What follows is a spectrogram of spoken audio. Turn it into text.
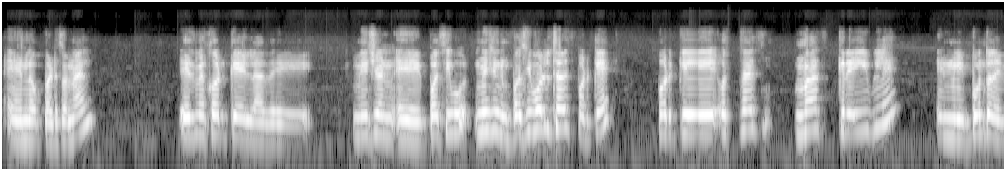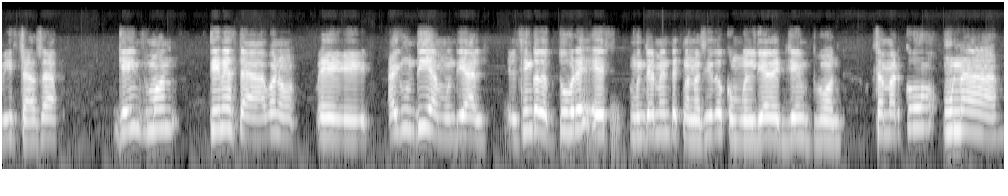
en lo personal, es mejor que la de Mission, eh, Possible, Mission Impossible, ¿sabes por qué? Porque, o sea, es más creíble en mi punto de vista, o sea, James Bond tiene hasta, bueno, eh, hay un día mundial, el 5 de octubre es mundialmente conocido como el día de James Bond, o sea, marcó una,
